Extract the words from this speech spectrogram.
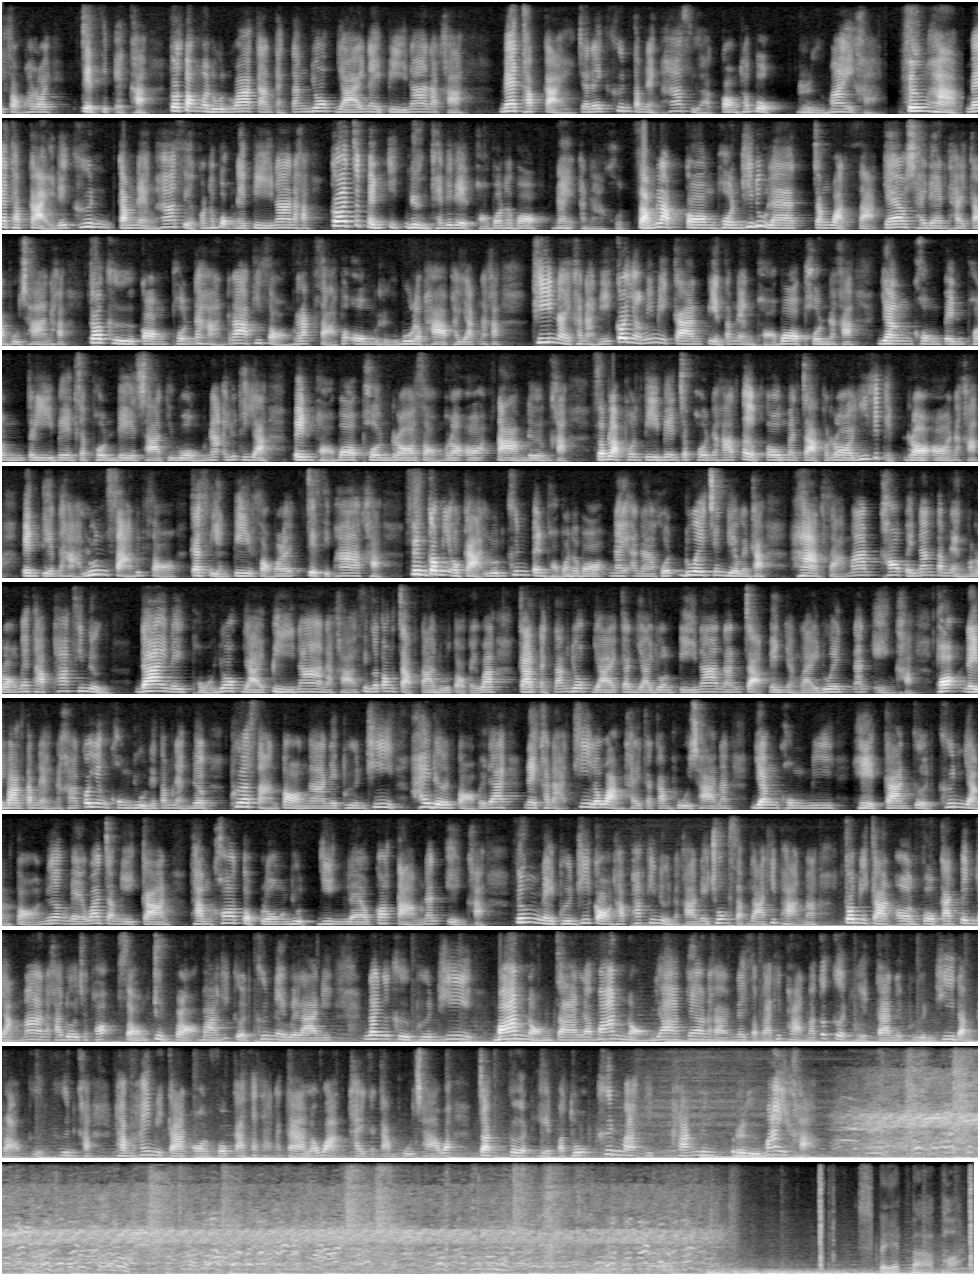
2571 ค่ะ ก็ต้องมาดูว่าการแต่งตั้งโยกย้ายในปีหน้านะคะ แม่ทัพไก่จะได้ขึ้นตำแหน่ง 5 เสือกองทบกหรือไม่ค่ะ ซึ่งหากแม่ทัพไก่ได้ขึ้นตำแหน่ง 5 เสือกองทบกในปีหน้านะคะก็จะเป็นอีกหนึ่งแคนดิเดตผอบทบในอนาคตสำหรับกองพลที่ดูแลจังหวัดสระแก้วชายแดนไทยกัมพูชานะคะ ก็คือกองพลทหารราบที่ 2 รักษาพระองค์ หรือบูรพาพยัคฆ์นะคะ ที่ในขณะนี้ก็ยังไม่มีการเปลี่ยนตำแหน่งผอบอพลนะคะ ยังคงเป็นพลตรีเบญจพลเดชาติวงศ์ณอยุธยา เป็นผอบอพลรอ2รออตามเดิมค่ะสำหรับพลตรีเบญจพลนะคะ เติบโตมาจากรอ 21 รออนะคะ เป็นเตรียมทหารรุ่น 32 เกษียณปี 2575 ค่ะ ซึ่งก็มีโอกาสลุ้นขึ้นเป็นผบทบในอนาคตด้วยเช่นเดียวกันค่ะ หากสามารถเข้าไปนั่งตำแหน่งรองแม่ทัพภาคที่ 1 ได้ในโผโยกย้ายปีหน้านะคะ ซึ่งก็ต้องจับตาดูต่อไปว่า การแต่งตั้งโยกย้ายกันยายนปีหน้านั้นจะเป็นอย่างไรด้วยนั่นเองค่ะ เพราะในบางตำแหน่งนะคะ ก็ยังคงอยู่ในตำแหน่งเดิม เพื่อสารต่องานในพื้นที่ให้เดินต่อไปได้ ในขณะที่ระหว่างไทยกับกัมพูชานั้น ยังคงมีเหตุการณ์เกิดขึ้นอย่างต่อเนื่องแม้ว่าจะมีการทำข้อตกลงหยุดยิงแล้วก็ตามนั่นเองค่ะ ซึ่งในพื้นที่กองทัพภาคที่หนึ่งนะคะในช่วงสัปดาห์ที่ผ่านมา ก็มีการออนโฟกัสเป็นอย่างมากนะคะ โดยเฉพาะ 2 จุดเปราะบางที่เกิดขึ้นในเวลานี้ นั่นก็คือพื้นที่บ้านหนองจานและบ้านหนองย่าแก้วนะคะ ในสัปดาห์ที่ผ่านมาก็เกิดเหตุการณ์ในพื้นที่ดังกล่าวเกิดขึ้นค่ะทำให้มีการออนโฟกัสสถานการณ์ระหว่างไทยกับกัมพูชาว่าจะเกิดเหตุปะทุขึ้นมาอีกครั้งหนึ่งหรือไม่ค่ะ Space Bar Pod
